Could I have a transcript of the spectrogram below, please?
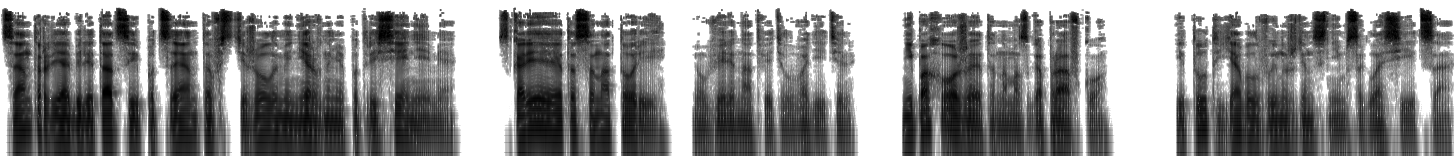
«Центр реабилитации пациентов с тяжелыми нервными потрясениями. Скорее, это санаторий», — неуверенно ответил водитель. «Не похоже это на мозгоправку». И тут я был вынужден с ним согласиться.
